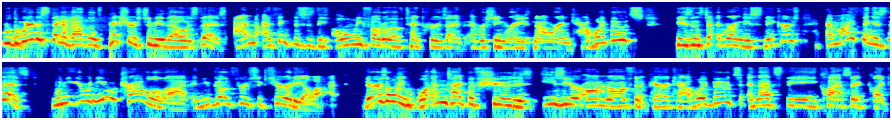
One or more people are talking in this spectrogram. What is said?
well, the weirdest thing about those pictures to me though is this. I'm, I think this is the only photo of Ted Cruz I've ever seen where he's not wearing cowboy boots. He's instead wearing these sneakers. And my thing is this: when you when you travel a lot and you go through security a lot, there is only one type of shoe that is easier on and off than a pair of cowboy boots, and that's the classic like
